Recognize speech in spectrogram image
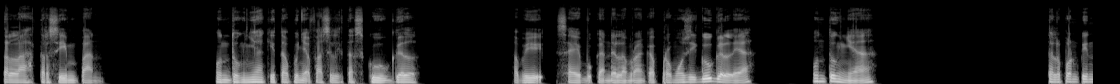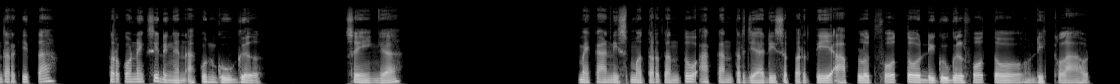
telah tersimpan. Untungnya kita punya fasilitas Google. Tapi saya bukan dalam rangka promosi Google ya. Untungnya, telepon pintar kita terkoneksi dengan akun Google. Sehingga mekanisme tertentu akan terjadi seperti upload foto di Google Foto, di cloud.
